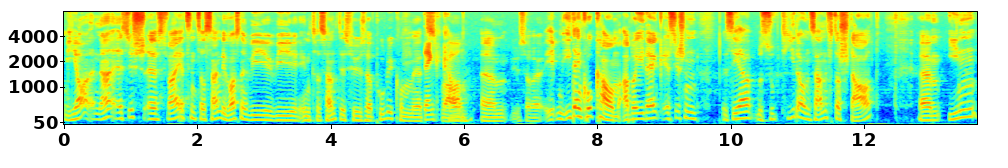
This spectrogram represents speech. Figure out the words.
ja, na, es ist, es war jetzt interessant. Ich weiß nicht, wie, wie interessant das für unser Publikum jetzt denk war. Kaum. Ähm, unsere, eben, ich denke auch kaum, aber ich denke, es ist ein sehr subtiler und sanfter Start ähm, in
